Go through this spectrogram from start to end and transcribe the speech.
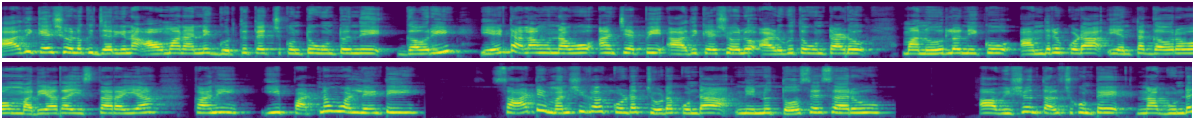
ఆదికేశవులకు జరిగిన అవమానాన్ని గుర్తు తెచ్చుకుంటూ ఉంటుంది. గౌరీ ఏంటి అలా ఉన్నావు? అని చెప్పి ఆదికేశవులు అడుగుతూ ఉంటాడు. మన ఊర్లో నీకు అందరూ కూడా ఎంత గౌరవం మర్యాద ఇస్తారయ్యా. కానీ ఈ పట్నం వాళ్ళేంటి? సాటి మనిషిగా కూడా చూడకుండా నిన్ను తోసేశారు? ఆ విషయం తలుచుకుంటే నా గుండె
